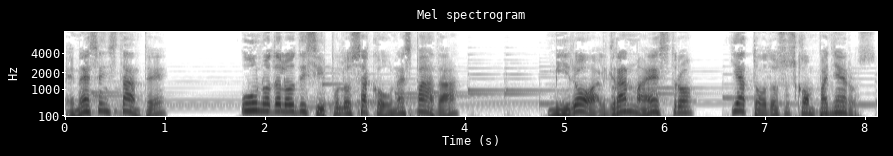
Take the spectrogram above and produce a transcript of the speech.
En ese instante, uno de los discípulos sacó una espada, miró al gran maestro y a todos sus compañeros.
